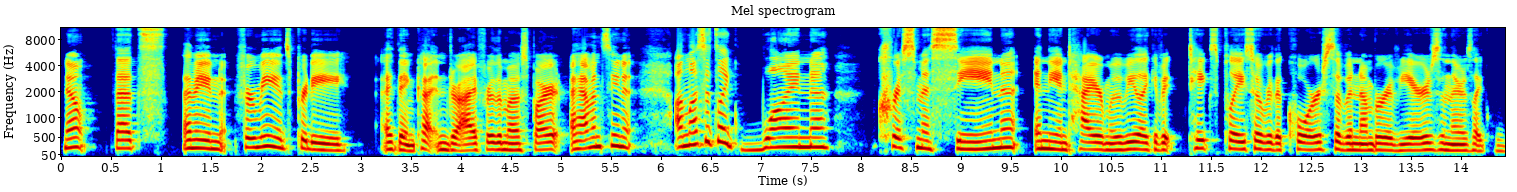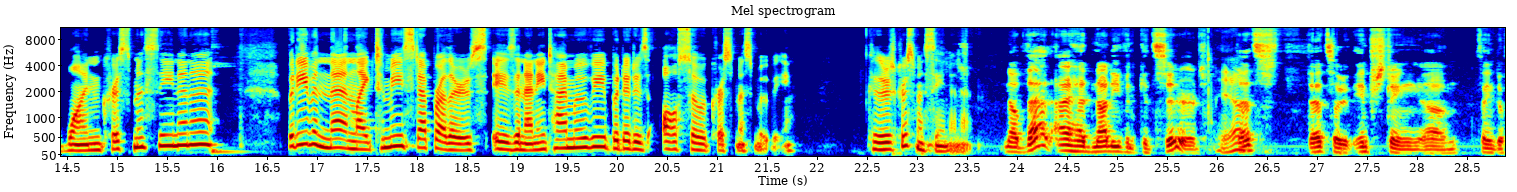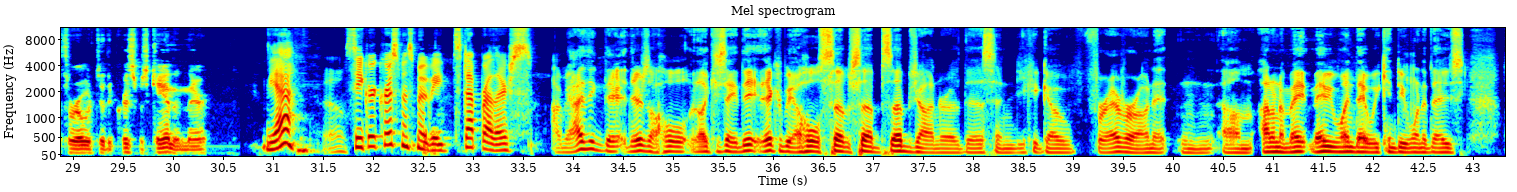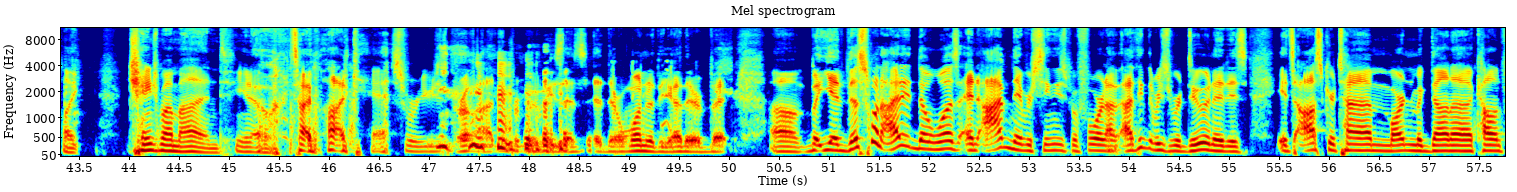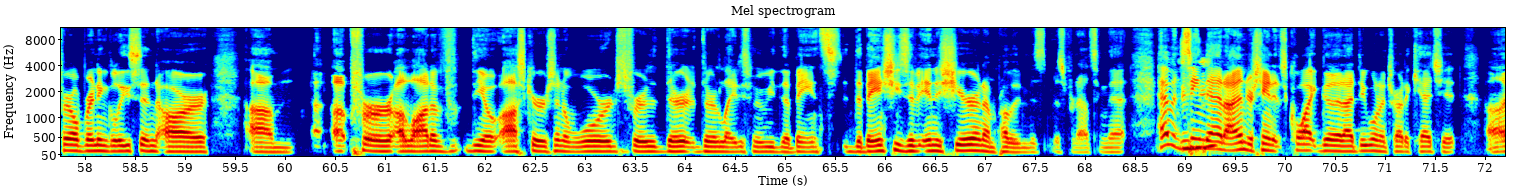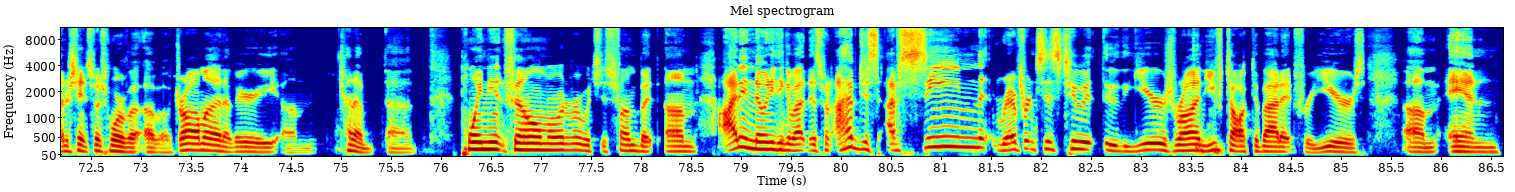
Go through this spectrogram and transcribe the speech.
No, that's, I mean, for me, it's pretty, I think, cut and dry for the most part. I haven't seen it, unless it's like one Christmas scene in the entire movie. Like if it takes place over the course of a number of years and there's like one Christmas scene in it. But even then, like to me, Step Brothers is an anytime movie, but it is also a Christmas movie because there's a Christmas scene in it. Now that I had not even considered. Yeah. That's that's an interesting um, thing to throw into the Christmas canon there. Yeah. Yeah. Secret Christmas movie, Step Brothers. I mean, I think there, there's a whole, like you say, there, there could be a whole sub sub sub genre of this, and you could go forever on it. And um, I don't know, may, maybe one day we can do one of those like change my mind, you know, type podcasts where you just throw out different movies as they're one or the other. But, um, but yeah, this one I didn't know was, and I've never seen these before. And I, I think the reason we're doing it is it's Oscar time. Martin McDonagh, Colin Farrell, Brendan Gleeson are, um, up for a lot of you know Oscars and awards for their their latest movie, the Bans- the Banshees of Inisherin. And I'm probably mis- mispronouncing that. Haven't seen Mhm. that. I understand it's quite good. I do want to try to catch it. Uh, I understand it's much more of a, of a drama and a very um, kind of uh, poignant film or whatever, which is fun. But um, I didn't know anything about this one. I have just I've seen references to it through the years. Ron, you've talked about it for years, um, and.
